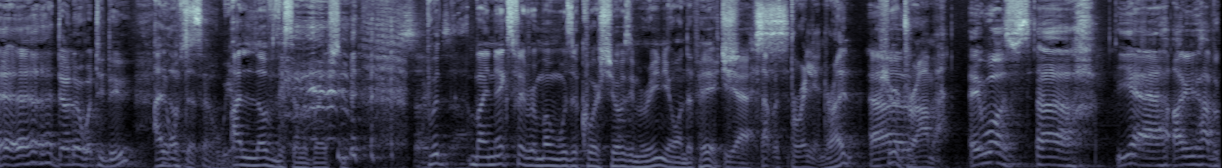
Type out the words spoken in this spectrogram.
uh, don't know what to do. I That loved it. So weird. I love the celebration. but my next favorite moment was, of course, Jose Mourinho on the pitch. Yes. that was brilliant, right? Pure Um, drama. It was, uh, yeah. I have a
